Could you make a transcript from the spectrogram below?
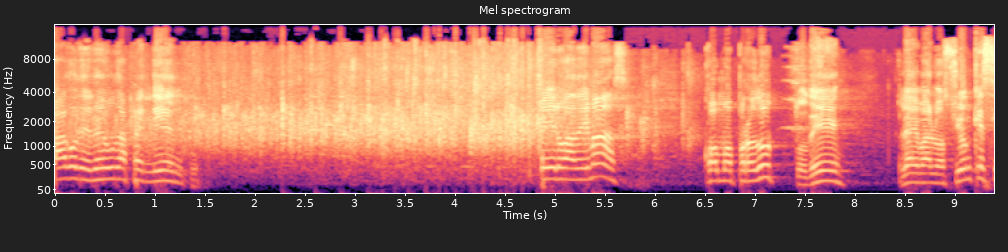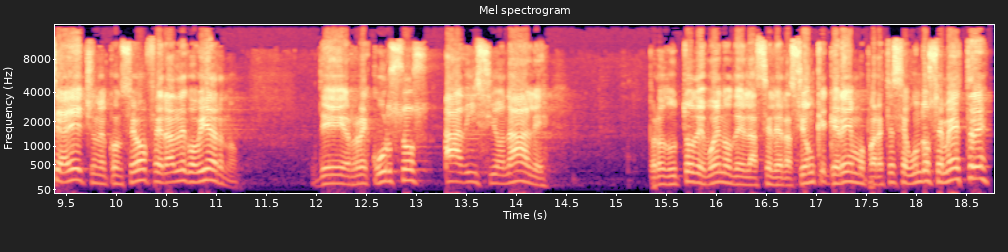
pago de deudas pendientes. Pero además, como producto de la evaluación que se ha hecho en el Consejo Federal de Gobierno de recursos adicionales, producto de, bueno, de la aceleración que queremos para este segundo semestre,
